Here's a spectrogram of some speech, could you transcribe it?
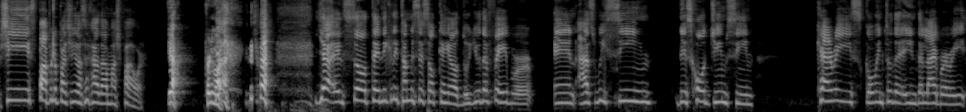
She's popular, but she doesn't have that much power. Yeah, pretty much. Yeah. yeah, and so technically Tommy says, Okay, I'll do you the favor. And as we seen this whole gym scene, Carrie is going to the in the library,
